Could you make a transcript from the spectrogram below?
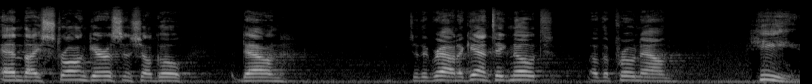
and thy strong garrison shall go down to the ground. Again, take note of the pronoun he.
